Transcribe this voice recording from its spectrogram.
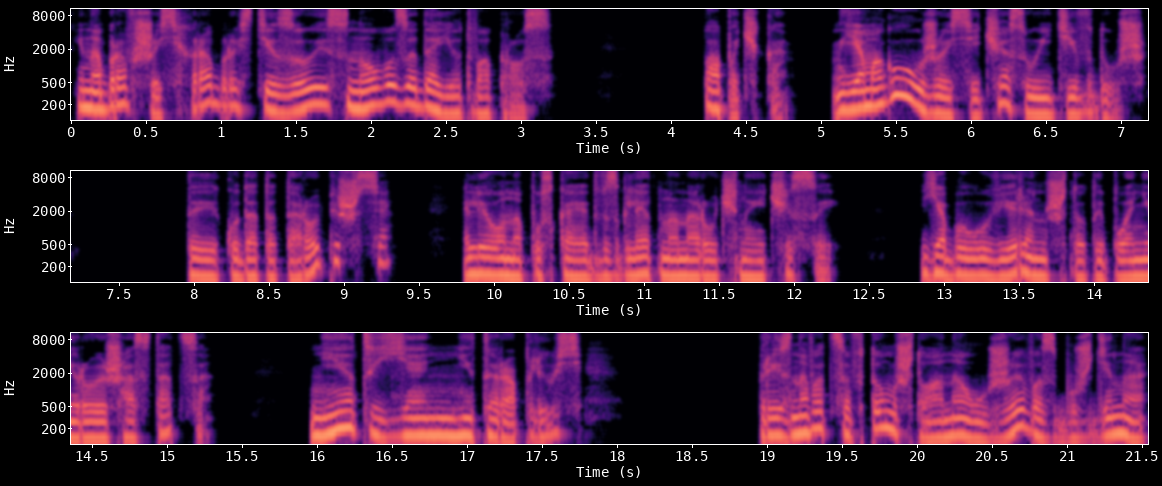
и, набравшись храбрости, Зои снова задает вопрос. «Папочка, я могу уже сейчас уйти в душ?» «Ты куда-то торопишься?» Леон опускает взгляд на наручные часы. «Я был уверен, что ты планируешь остаться». «Нет, я не тороплюсь». Признаваться в том, что она уже возбуждена,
